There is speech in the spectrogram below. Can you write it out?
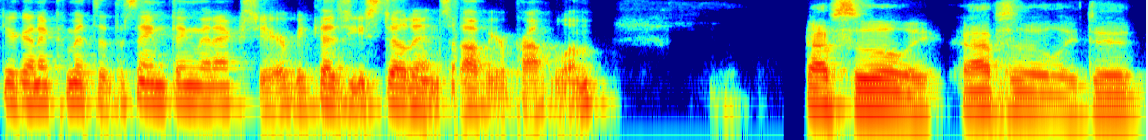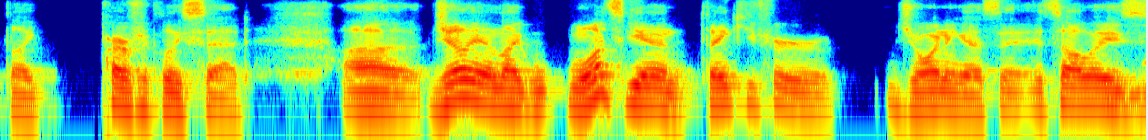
you're going to commit to the same thing the next year because you still didn't solve your problem. Absolutely. Absolutely, dude. Like perfectly said. Uh Jillian, like once again, thank you for joining us. It's always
